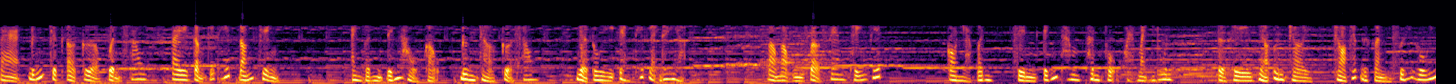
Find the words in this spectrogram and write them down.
già đứng trực ở cửa vườn sau, tay cầm cái thiếp đón trình. Anh Vân đến hầu cậu, đừng chờ cửa sau, nhờ tôi đem thiếp lại đây ạ. Bảo Ngọc dở xem thấy viết, con là Vân, xin kính thăm thân phụ khỏe mạnh luôn. Từ khi nhờ ơn trời, cho phép được gần dưới gối,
